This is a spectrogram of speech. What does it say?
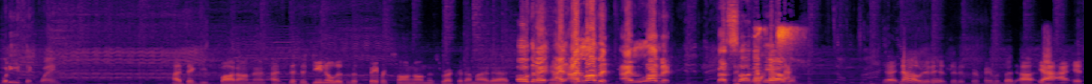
What do you think, Wang? I think he's spot on, man. I, this is Gene Elizabeth's favorite song on this record, I might add. Oh, that I, I, I love it. I love it. Best song on the album. Yeah, no, it is. It is their favorite, but uh, yeah, I, it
